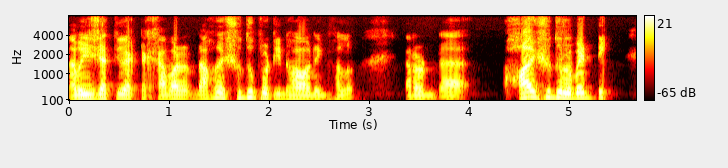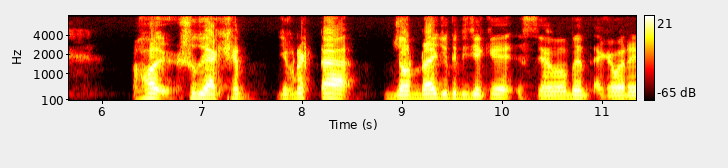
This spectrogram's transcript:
আমিষ জাতীয় একটা খাবার না হয়ে শুধু প্রোটিন হওয়া অনেক ভালো। কারণ হয় শুধু রোমান্টিক হয় শুধু অ্যাকশন যে কোনো একটা জনরায় যদি নিজেকে একেবারে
